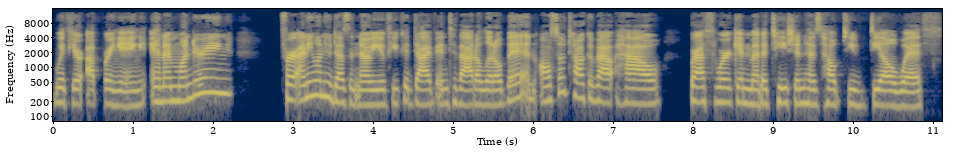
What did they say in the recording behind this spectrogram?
with your upbringing. And I'm wondering for anyone who doesn't know you, if you could dive into that a little bit and also talk about how breath work and meditation has helped you deal with,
